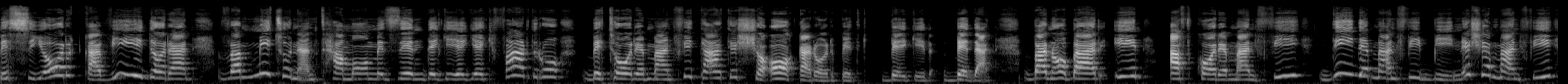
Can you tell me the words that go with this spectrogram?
بسیار قوی دارن و می‌تونن تمام زندگی یک فرد رو به طور منفی تحت شعا قرار بدن. بنابراین افکار منفی دید منفی بینش منفی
